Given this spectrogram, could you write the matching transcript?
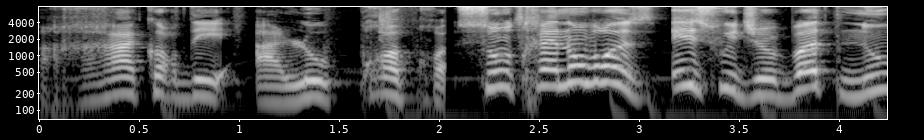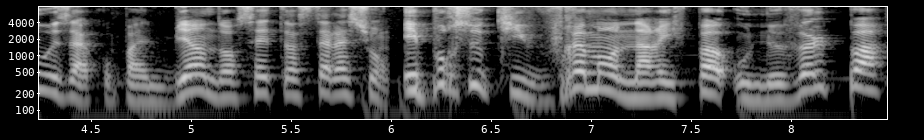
raccorder à l'eau propre sont très nombreuses et SwitchBot nous accompagne bien dans cette installation. Et pour ceux qui vraiment n'arrivent pas ou ne veulent pas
